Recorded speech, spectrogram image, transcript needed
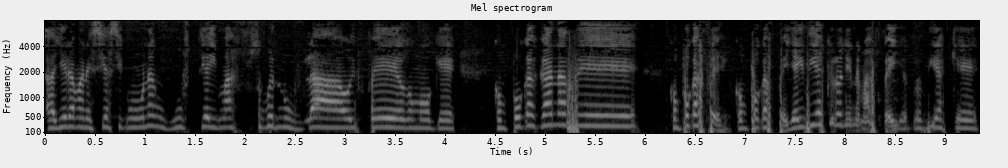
ayer amanecía así como una angustia y más súper nublado y feo, como que con pocas ganas de, con poca fe, con poca fe. Y hay días que uno tiene más fe y otros días que,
